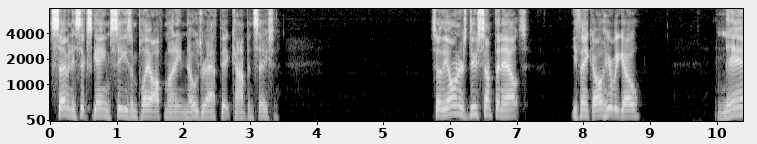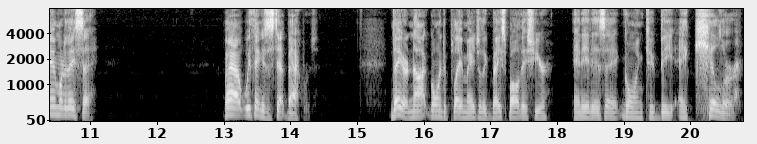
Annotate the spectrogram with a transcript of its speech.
76 game season playoff money, no draft pick compensation. So the owners do something else. You think, oh, here we go. And then what do they say? Well, we think it's a step backwards. They are not going to play Major League Baseball this year, and it is a, going to be a killer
